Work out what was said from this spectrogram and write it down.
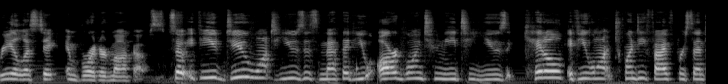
realistic embroidered mockups. So if you do want to use this method, you are going to need to use Kittl. If you want 25%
